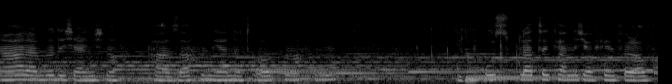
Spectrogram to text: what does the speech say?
Ja, da würde ich eigentlich noch ein paar Sachen gerne drauf machen. Die Brustplatte kann ich auf jeden Fall auf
